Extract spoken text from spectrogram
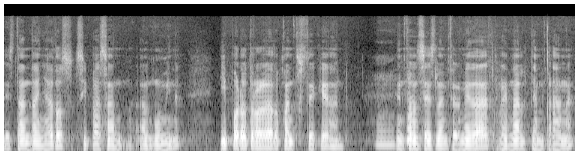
están dañados, si pasan albúmina, y por otro lado, cuántos te quedan. Entonces, la enfermedad renal temprana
